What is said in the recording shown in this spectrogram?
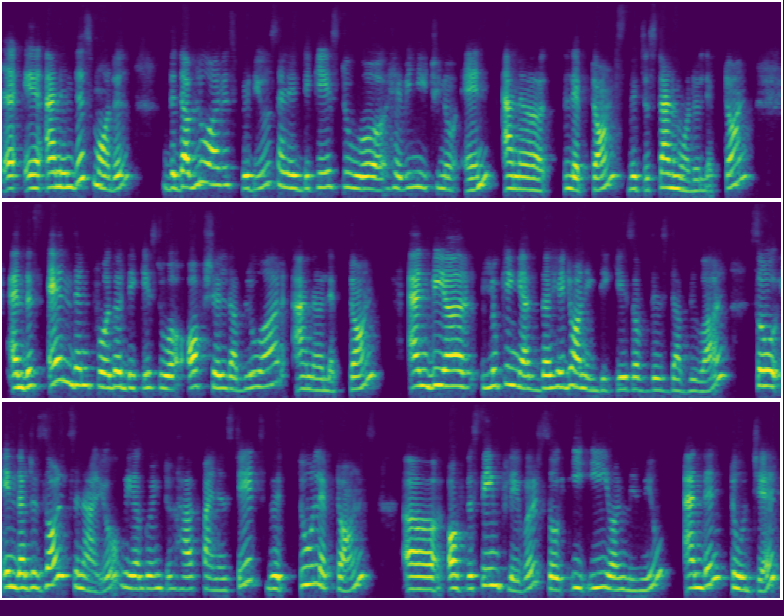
Uh, and in this model, the WR is produced and it decays to a heavy neutrino N and a leptons, which is standard model lepton. And this N then further decays to a off-shell WR and a lepton. And we are looking at the hadronic decays of this WR. So in the resolved scenario, we are going to have final states with two leptons uh, of the same flavor, so EE or mu, and then two jets.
